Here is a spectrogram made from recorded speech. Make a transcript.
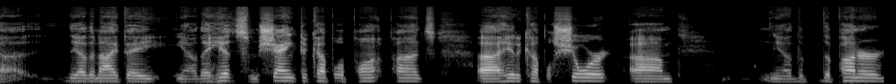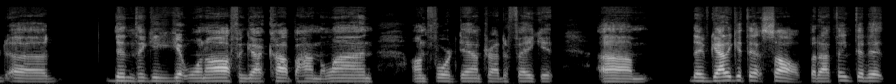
uh, the other night they you know they hit some shanked a couple of punt, punts, uh, hit a couple short. Um, you know the the punter uh, didn't think he could get one off and got caught behind the line on fourth down, tried to fake it. Um, they've got to get that solved, but I think that it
